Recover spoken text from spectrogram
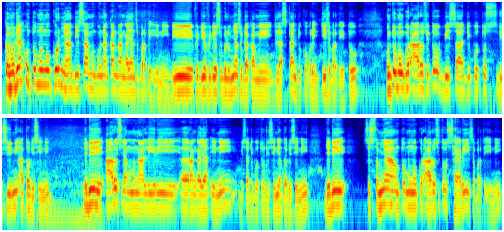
Kemudian untuk mengukurnya bisa menggunakan rangkaian seperti ini. Di video-video sebelumnya sudah kami jelaskan cukup rinci seperti itu. Untuk mengukur arus itu bisa diputus di sini atau di sini. Jadi arus yang mengaliri e, rangkaian ini bisa diputus di sini atau di sini. Jadi sistemnya untuk mengukur arus itu seri seperti ini.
